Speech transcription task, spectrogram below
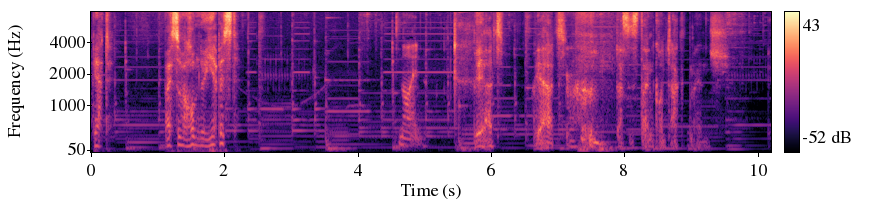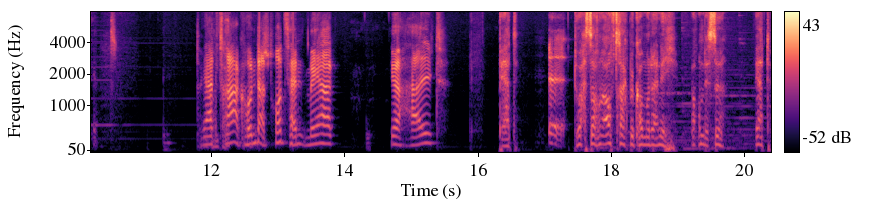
Bert, weißt du, warum du hier bist? Nein. Bert, Bert, das ist dein Kontaktmensch. Bert. Ja, frag 100% mehr Gehalt. Bert, äh, du hast doch einen Auftrag bekommen, oder nicht? Warum bist du. Bert,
